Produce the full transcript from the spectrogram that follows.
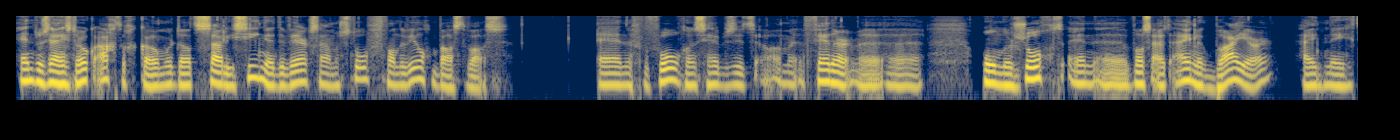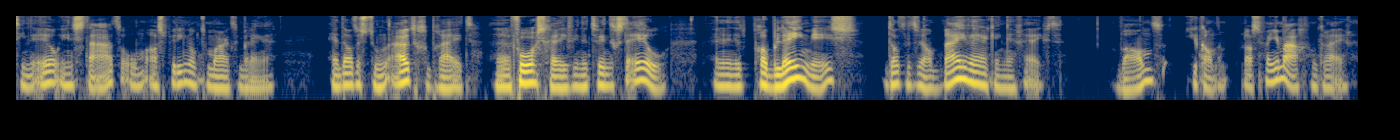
En toen zijn ze er ook achter gekomen dat salicine de werkzame stof van de wilgebast was. En vervolgens hebben ze het verder uh, onderzocht en was uiteindelijk Bayer eind 19e eeuw in staat om aspirine op de markt te brengen. En dat is toen uitgebreid voorgeschreven in de 20e eeuw. En het probleem is dat het wel bijwerkingen geeft. Want je kan er last van je maag van krijgen.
